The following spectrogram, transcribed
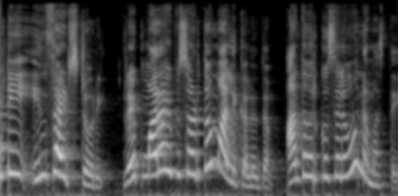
ఇదే ఇన్సైడ్ స్టోరీ. రేపు మరో ఎపిసోడ్తో మళ్ళీ కలుద్దాం. అంతవరకు సెలవు నమస్తే.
